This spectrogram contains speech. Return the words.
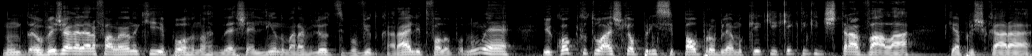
não- eu vejo a galera falando que, pô, o Nordeste é lindo, maravilhoso, desenvolvido, caralho, e tu falou, pô, não é. E qual que tu acha que é o principal problema? O que, que, que, tem que destravar lá, que é pros caras,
